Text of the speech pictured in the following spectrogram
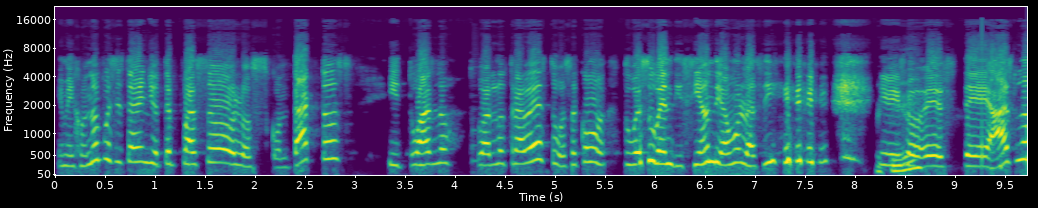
Y me dijo, no, pues está bien, yo te paso los contactos y tú hazlo, tú hazlo otra vez, tuve como, tuve su bendición, digámoslo así. y me dijo, este, hazlo,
